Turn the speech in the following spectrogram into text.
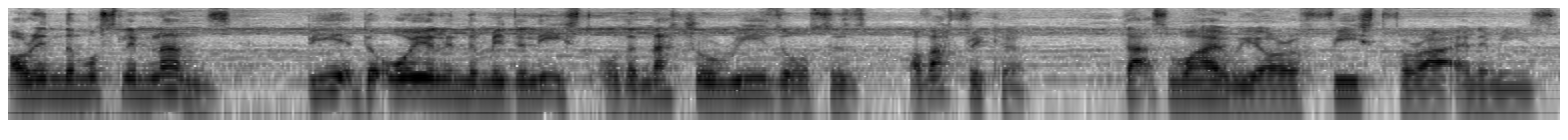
are in the Muslim lands, be it the oil in the Middle East or the natural resources of Africa. That's why we are a feast for our enemies.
